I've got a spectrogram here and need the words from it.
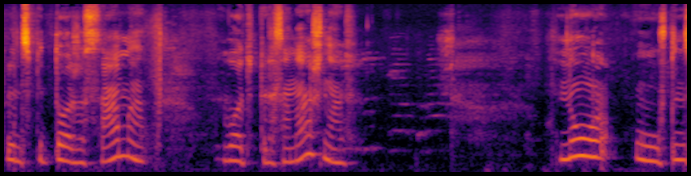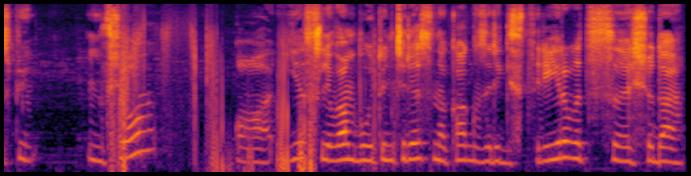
В принципе, то же самое. Вот персонаж наш. Ну, в принципе, все. А если вам будет интересно, как зарегистрироваться сюда,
